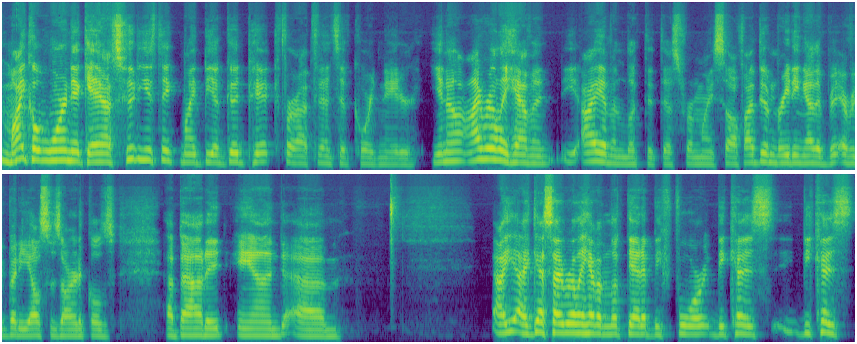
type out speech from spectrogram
Michael Warnick asks, "Who do you think might be a good pick for offensive coordinator?" You know, I really haven't. I haven't looked at this for myself. I've been reading other everybody else's articles about it, and um, I, I guess I really haven't looked at it before because because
